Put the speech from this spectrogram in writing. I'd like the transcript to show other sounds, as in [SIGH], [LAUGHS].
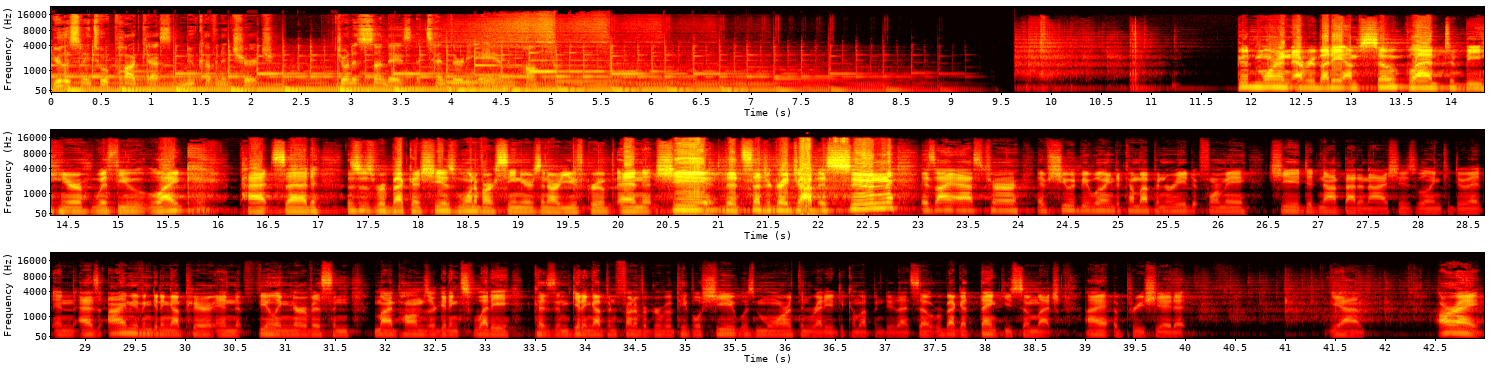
You're listening to a podcast of New Covenant Church. Join us Sundays at 10:30 a.m. in Pompano. Good morning, everybody. I'm so glad to be here with you. Like Pat said, this is Rebecca. She is one of our seniors in our youth group, and she did such a great job. As soon as I asked her if she would be willing to come up and read for me, she did not bat an eye. She was willing to do it. And as I'm even getting up here and feeling nervous and my palms are getting sweaty because I'm getting up in front of a group of people, she was more than ready to come up and do that. So, Rebecca, thank you so much. I appreciate it. Yeah. All right.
